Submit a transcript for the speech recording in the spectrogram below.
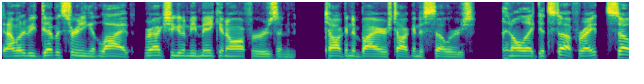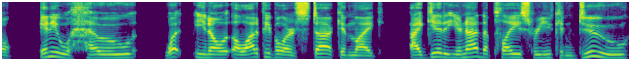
And I'm going to be demonstrating it live. We're actually going to be making offers and talking to buyers, talking to sellers, and all that good stuff, right? So, anyhow, what, you know, a lot of people are stuck and like, I get it. You're not in a place where you can do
